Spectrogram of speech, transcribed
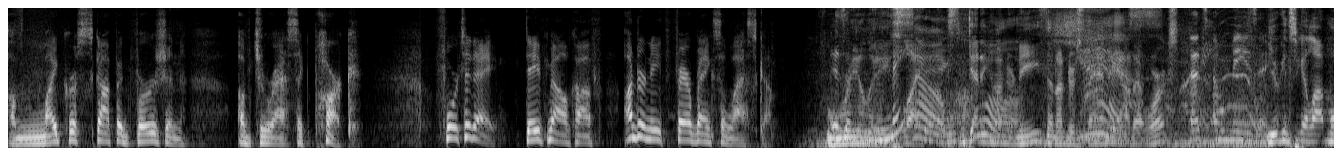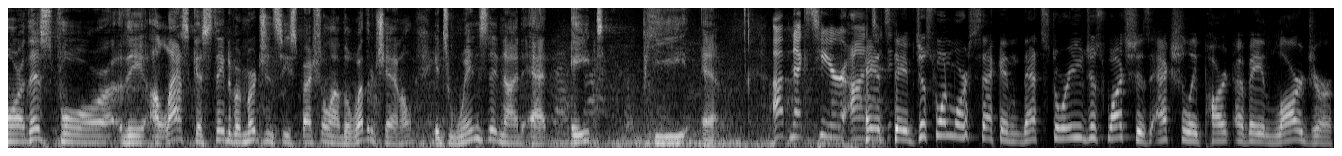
a microscopic version of Jurassic Park. For today, Dave Malkoff, underneath Fairbanks, Alaska really like getting underneath and understanding yes. how that works. That's amazing. You can see a lot more of this for the Alaska State of Emergency special on the Weather Channel. It's Wednesday night at 8 p.m. Up next here on. Hey, it's Dave. Just one more second. That story you just watched is actually part of a larger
